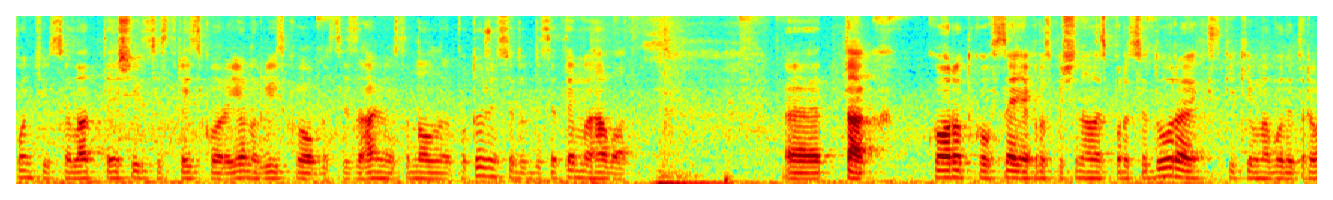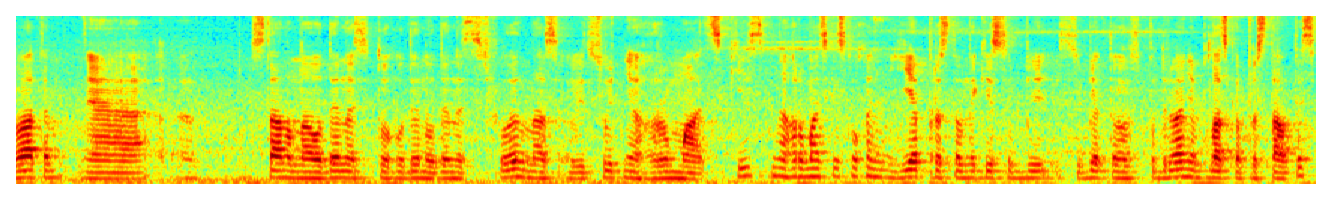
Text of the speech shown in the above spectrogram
пунктів села Тишівці Стрийського району Львівської області загальною встановленою потужністю до 10 МВт. Е, так, коротко все, як розпочиналась процедура, скільки вона буде тривати. Е, Станом на 11 годину 11 хвилин у нас відсутня громадськість на громадських слухань. Є представники суб'єкта господарювання. Будь ласка, представтесь.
